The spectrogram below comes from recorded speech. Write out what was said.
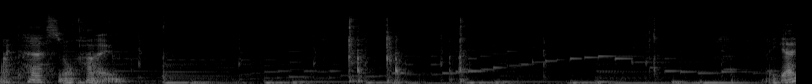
my personal home. There you go.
